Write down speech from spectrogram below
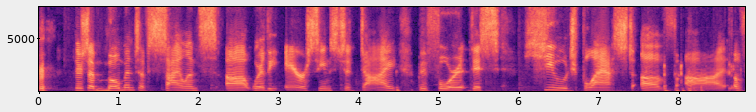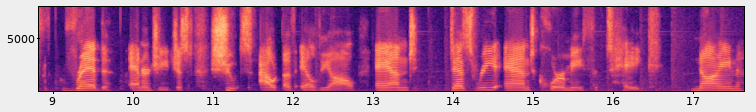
there's a moment of silence uh, where the air seems to die before this huge blast of uh, of red energy just shoots out of Elvial, and Desri and Cormith take nine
